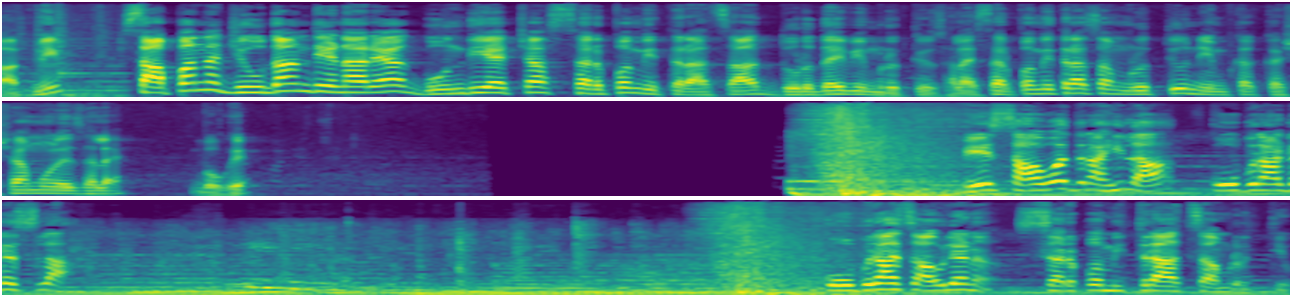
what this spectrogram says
बातमी. सापांना जीवदान देणाऱ्या गोंदियाच्या सर्पमित्राचा दुर्दैवी मृत्यू झालाय. सर्पमित्राचा मृत्यू नेमका कशामुळे झालाय? बघूया. बेसावध राहिला कोबरा डसला. कोबरा चावल्यानं सर्पमित्राचा मृत्यू.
